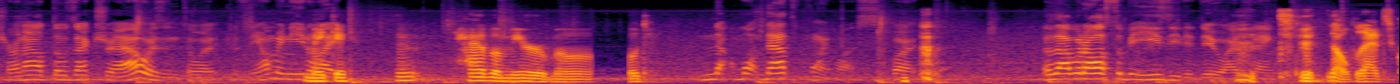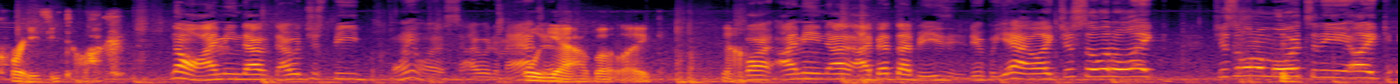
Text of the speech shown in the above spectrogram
turn out those extra hours into it because you only need to Make like it have a mirror mode. no, well, that's pointless, but that would also be easy to do, I think. no, that's crazy talk. No, I mean that that would just be pointless. I would imagine. Well, yeah, but like, But I mean, I, I bet that'd be easy to do. But yeah, like just a little like, just a little more to the like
